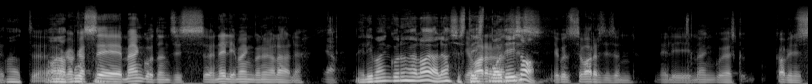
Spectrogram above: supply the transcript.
et ajad, aga ajad kas see mängud on siis, neli mängu on ühel ajal, jah ja.? neli mängu on ühel ajal jah, sest teistmoodi ei saa. ja kuidas see var siis on? Neli mängu ühes kabinetis?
